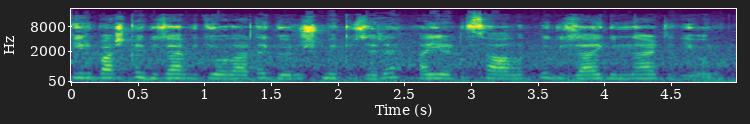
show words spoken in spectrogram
Bir başka güzel videolarda görüşmek üzere. Hayırlı, sağlıklı, güzel günler diliyorum.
